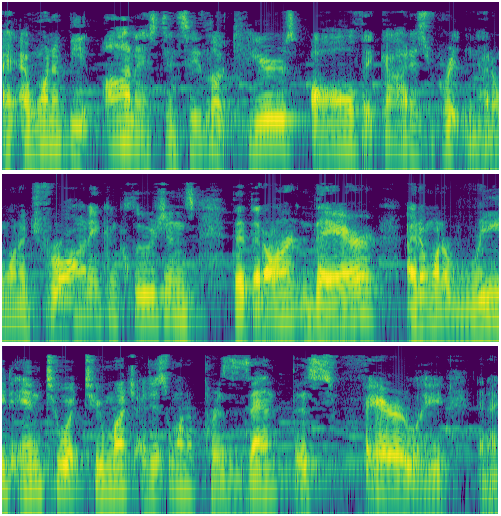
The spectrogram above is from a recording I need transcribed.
I, I want to be honest and say, look, here's all that God has written. I don't want to draw any conclusions that, that aren't there. I don't want to read into it too much. I just want to present this fairly, and I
